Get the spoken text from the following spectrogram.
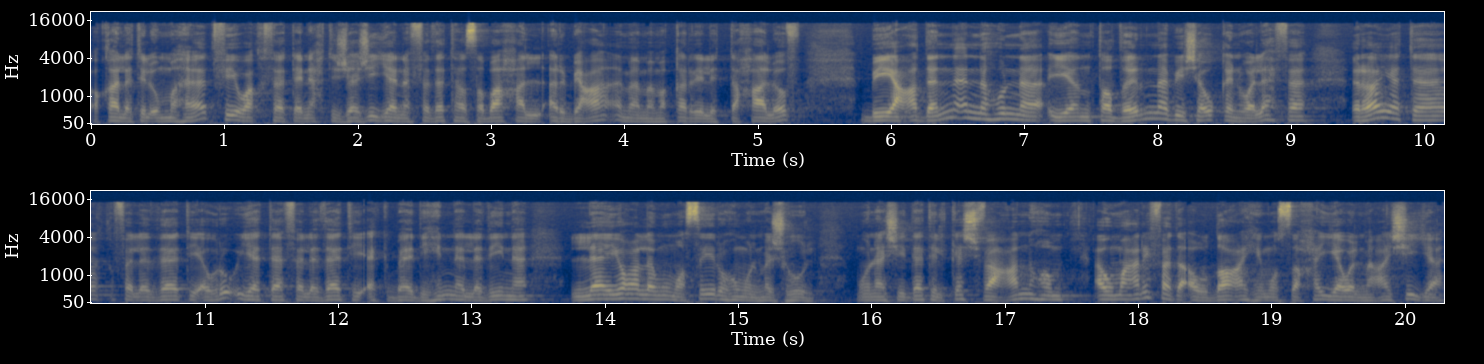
وقالت الأمهات في وقفة احتجاجية نفذتها صباح الأربعاء أمام مقر للتحالف بعدن أنهن ينتظرن بشوق ولهفة راية فلذات أو رؤية فلذات أكبادهن الذين لا يعلم مصيرهم المجهول مناشدات الكشف عنهم أو معرفة أوضاعهم الصحية والمعيشية.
